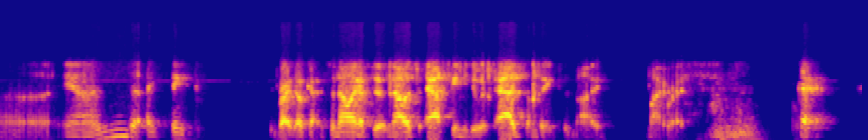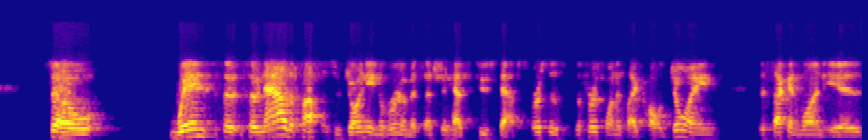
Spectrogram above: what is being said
Uh, and I think, right, okay, so now I have to, now it's asking me to add something to my, my array. Okay, so when, so, so now the process of joining a room essentially has two steps. First is, the first one is I call join. The second one is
